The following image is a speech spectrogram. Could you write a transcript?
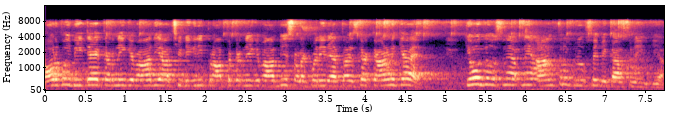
और कोई बीटेक करने के बाद या अच्छी डिग्री प्राप्त करने के बाद भी सड़क पर ही रहता है। इसका कारण क्या है? क्योंकि उसने अपने आंतरिक रूप से विकास नहीं किया।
